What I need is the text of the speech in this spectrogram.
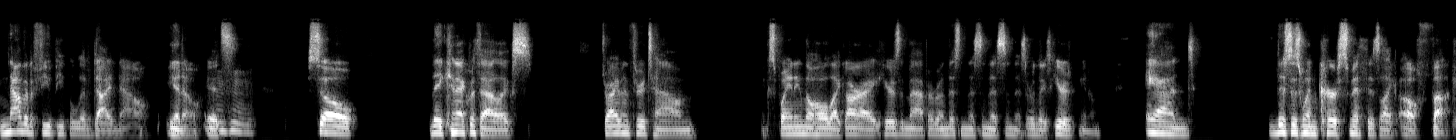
Now that a few people have died now, you know, it's mm-hmm. so they connect with Alex driving through town explaining the whole like all right here's the map everyone this and this and this and this or at least here you know and this is when Kerr Smith is like, oh, fuck.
